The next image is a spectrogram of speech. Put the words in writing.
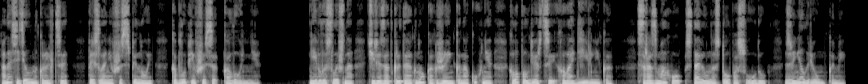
Она сидела на крыльце, прислонившись спиной к облупившейся колонне. Ей было слышно через открытое окно, как Женька на кухне хлопал дверцей холодильника, с размаху ставил на стол посуду, звенел рюмками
